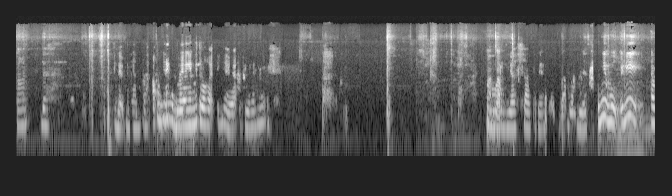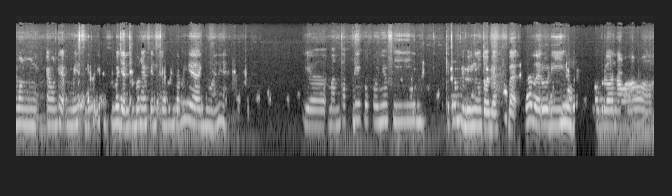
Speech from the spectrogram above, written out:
banget. Dah. Tidak menyangka. Aku jadi ngebayangin gitu loh kayak iya ya ini luar biasa ternyata. Luar biasa. Ini bu ini emang emang kayak miss gitu ya. Cuma jangan terbang Evin Evin tapi ya gimana ya? Ya mantap deh pokoknya Vin. Kita sampai bingung tuh udah. Mbak baru di hmm. obrolan awal-awal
